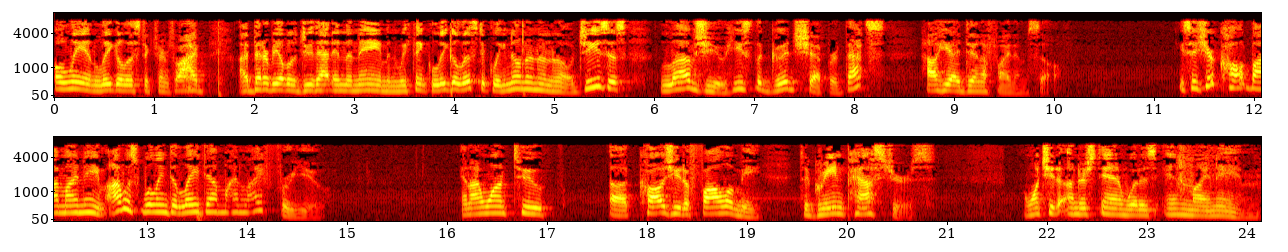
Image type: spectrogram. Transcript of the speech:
only in legalistic terms. Well, I, I better be able to do that in the name. And we think legalistically, no, no, no, no. Jesus loves you. He's the good shepherd. That's how he identified himself. He says, You're called by my name. I was willing to lay down my life for you. And I want to uh, cause you to follow me to green pastures I want you to understand what is in my name.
